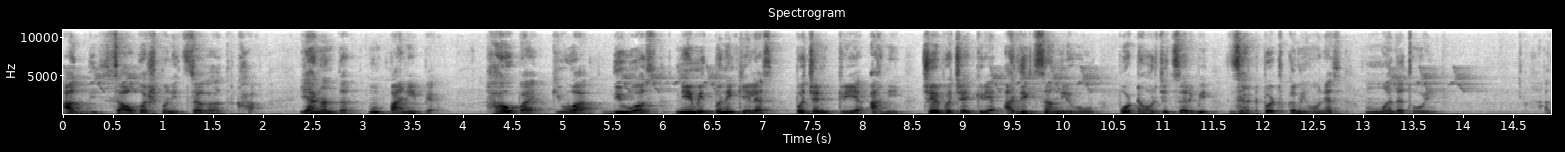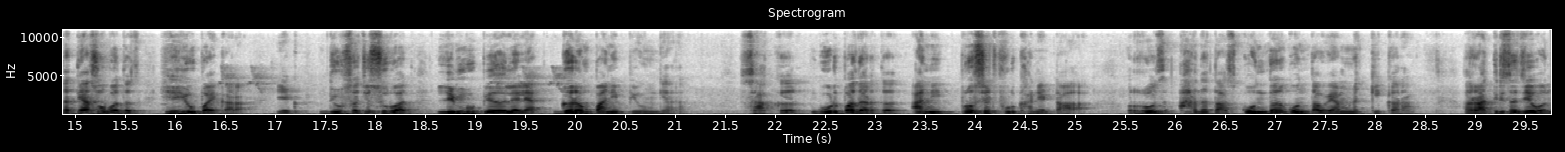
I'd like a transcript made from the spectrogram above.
अगदी सावकाशपणे चघळत खा. यानंतर मग पाणी प्या. हा उपाय किंवा दिवस नियमितपणे केल्यास पचनक्रिया आणि चयपचय क्रिया अधिक चांगली होऊन पोटावरची चरबी झटपट कमी होण्यास मदत होईल. आता त्यासोबतच हेही उपाय करा. एक दिवसाची सुरुवात लिंबू पिळलेल्या गरम पाणी पिऊन घ्या. साखर गोड पदार्थ आणि प्रोसेस्ड फूड खाणे टाळा. रोज अर्धा तास कोणता ना कोणता व्यायाम नक्की करा. रात्रीचं जेवण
